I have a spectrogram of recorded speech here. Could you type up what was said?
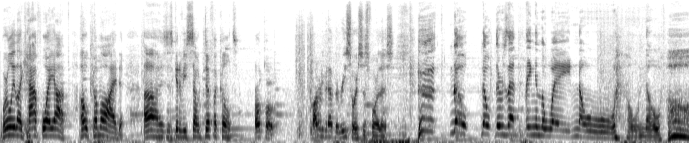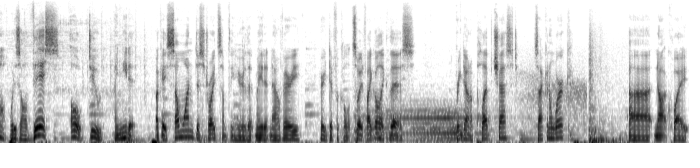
We're only like halfway up. Oh, come on. Uh, this is gonna be so difficult. Okay. I don't even have the resources for this. no, no, there was that thing in the way. No. Oh, no. Oh, what is all this? Oh, dude, I need it. Okay, someone destroyed something here that made it now very, very difficult. So wait, if I go like this, bring down a pleb chest, is that gonna work? Uh, not quite.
